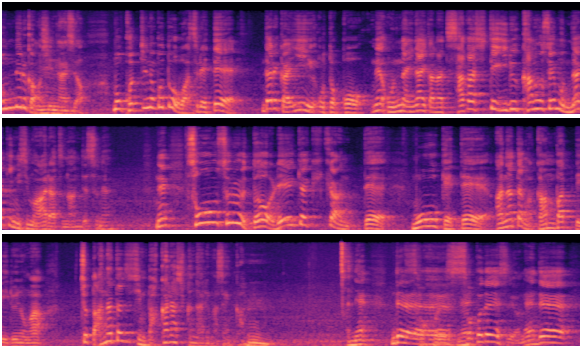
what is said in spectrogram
遊んでるかもしれないですよ、うんもうこっちのことを忘れて誰かいい男、ね、女いないかなって探している可能性もなきにしもあらずなんですね。ねそうすると冷却期間って設けてあなたが頑張っているのがちょっとあなた自身バカらしくなりませんか、うん、ねでそこですよね。で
